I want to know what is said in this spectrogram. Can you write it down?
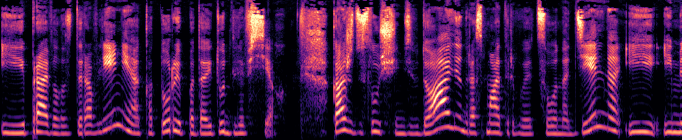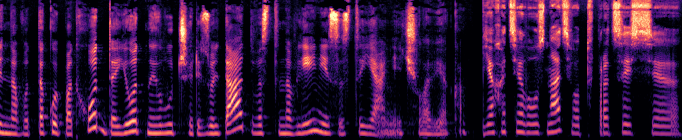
и правил оздоровления, которые подойдут для всех. Каждый случай индивидуален, рассматривается он отдельно, и именно вот такой подход дает наилучший результат восстановления состояния человека. Я хотела узнать, вот в процессе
